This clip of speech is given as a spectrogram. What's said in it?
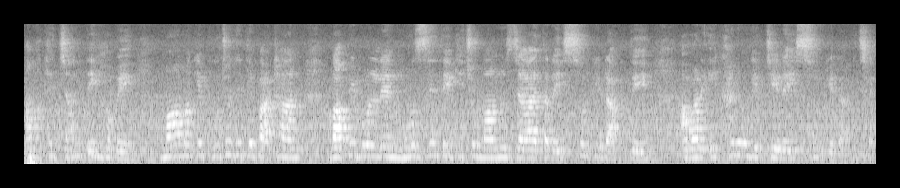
আমাকে জানতেই হবে। মা আমাকে পুজো দিতে পাঠান। বাপি বললেন, মসজিদে কিছু মানুষ যায় তারা ঈশ্বরকে ডাকতে। আবার এখানেও দেখছি এরা ঈশ্বরকে ডাকছেন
